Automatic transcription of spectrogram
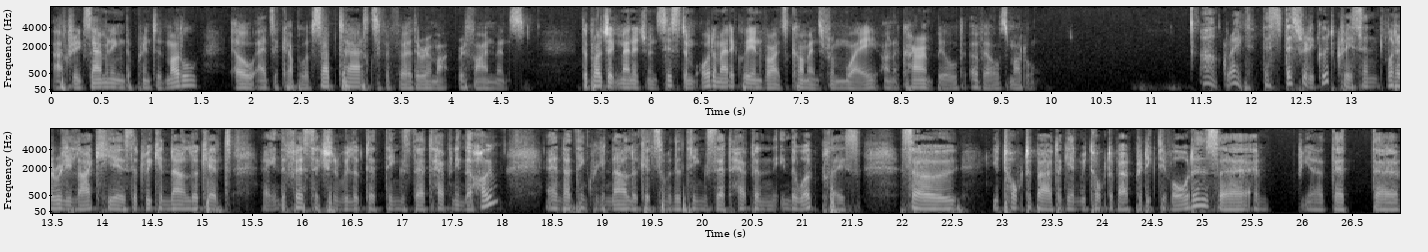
After examining the printed model, Elle adds a couple of subtasks for further rem- refinements. The project management system automatically invites comments from Wei on the current build of Elle's model. Oh, great. That's that's really good, Chris. And what I really like here is that we can now look at, uh, in the first section, we looked at things that happen in the home, and I think we can now look at some of the things that happen in the workplace. So you talked about, again, we talked about predictive orders, uh, and, you know, that the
